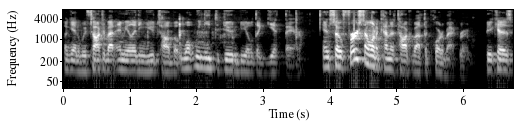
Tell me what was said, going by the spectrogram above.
Again, we've talked about emulating Utah, but what we need to do to be able to get there. And so, first, I want to kind of talk about the quarterback room because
